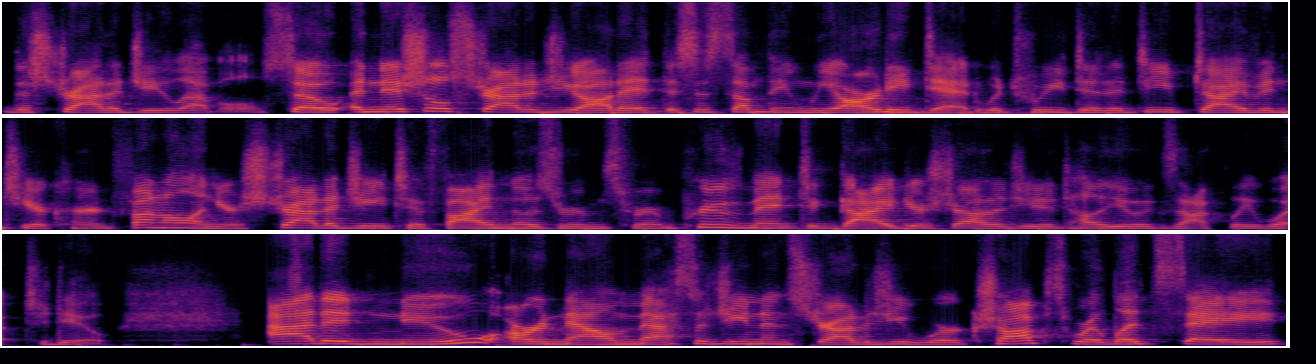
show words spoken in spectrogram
the strategy level. So initial strategy audit, this is something we already did, which we did a deep dive into your current funnel and your strategy to find those rooms for improvement, to guide your strategy to tell you exactly what to do added new are now messaging and strategy workshops where let's say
